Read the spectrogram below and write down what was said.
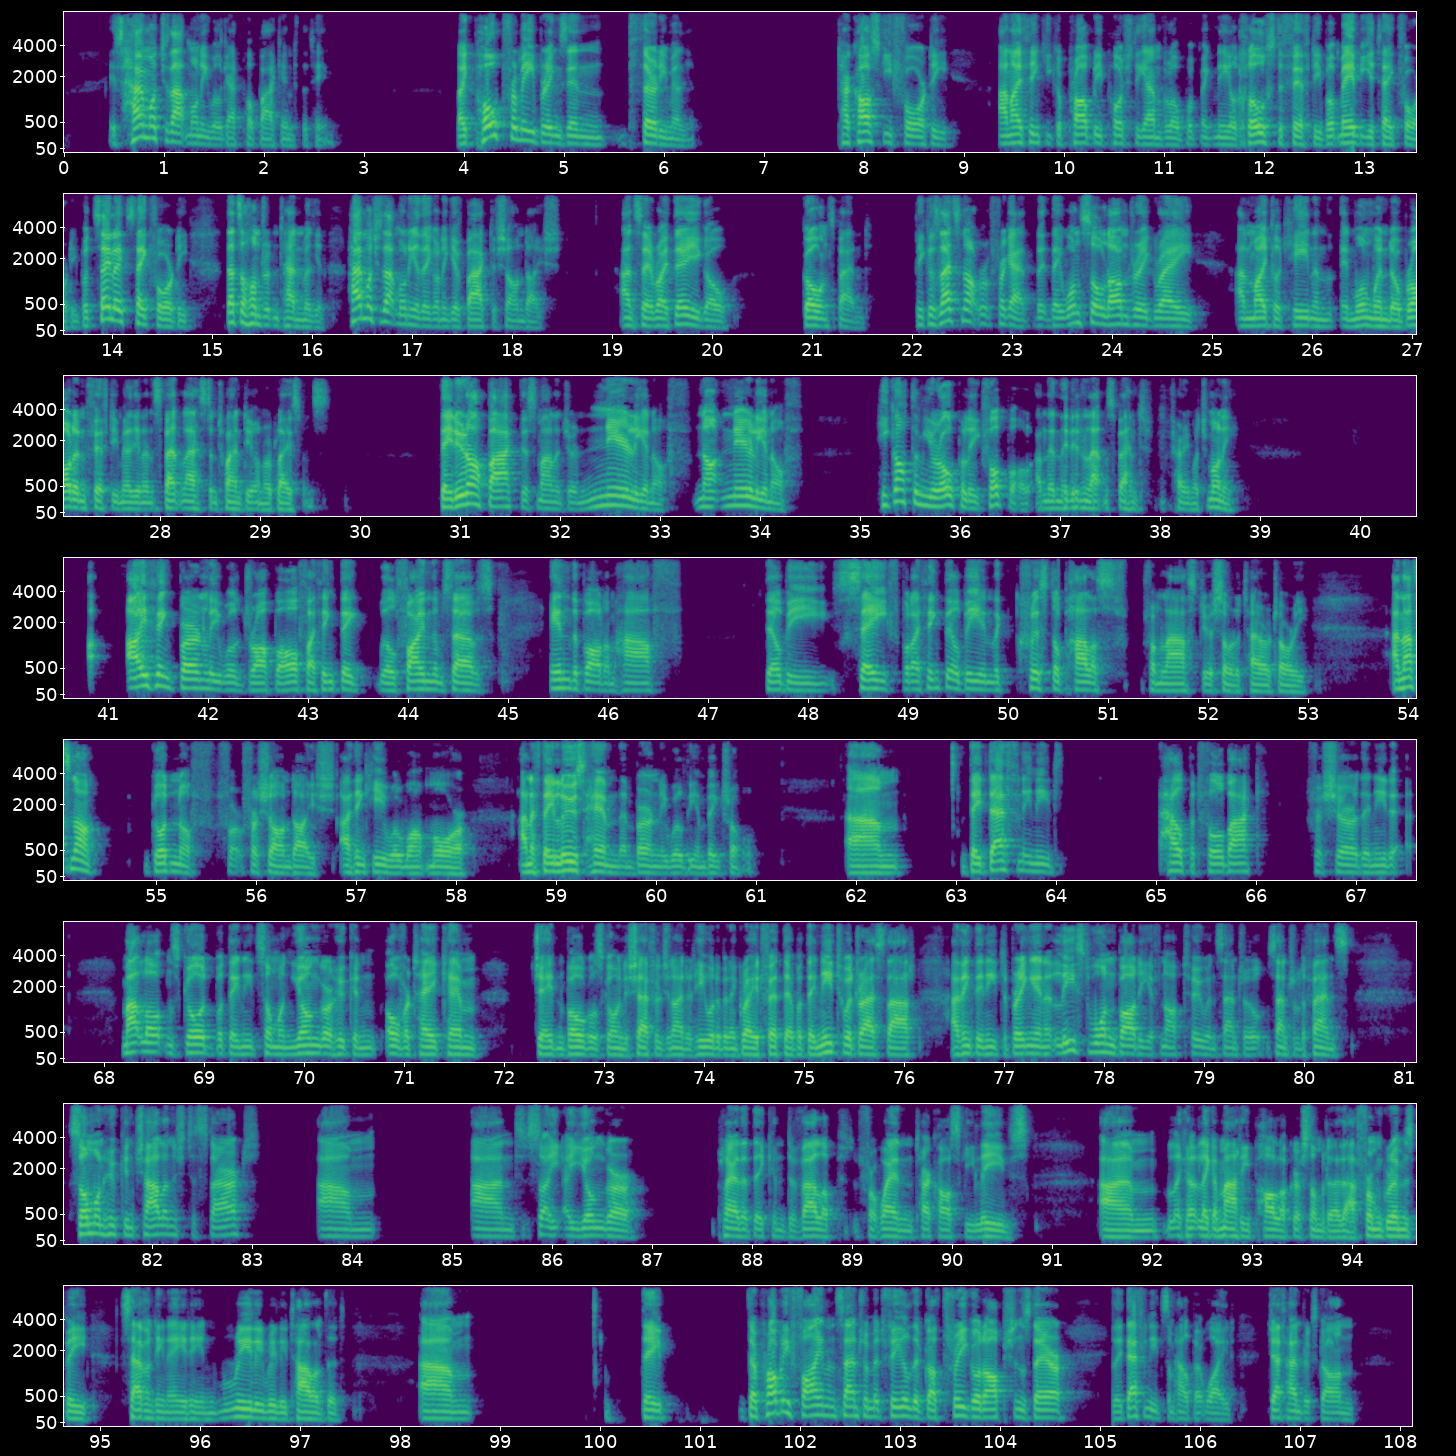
Is how much of that money will get put back into the team? Like Pope for me brings in thirty million. Tarkowski forty, and I think you could probably push the envelope with McNeil close to 50, but maybe you take 40. But say let's take 40. That's 110 million. How much of that money are they going to give back to Sean Dyche? And say, right, there you go. Go and spend. Because let's not forget that they once sold Andre Gray and Michael Keane in, in one window, brought in 50 million and spent less than 20 on replacements. They do not back this manager nearly enough. Not nearly enough. He got them Europa League football, and then they didn't let him spend very much money. I think Burnley will drop off. I think they will find themselves in the bottom half. They'll be safe, but I think they'll be in the Crystal Palace from last year sort of territory. And that's not good enough for, for Sean Dyche. I think he will want more. And if they lose him, then Burnley will be in big trouble. Um, they definitely need help at fullback for sure. They need Matt Lowton's good, but they need someone younger who can overtake him. Jaden Bogle's going to Sheffield United. He would have been a great fit there, but they need to address that. I think they need to bring in at least one body, if not two, in central central defence. Someone who can challenge to start, um, and so a, a younger player that they can develop for when Tarkowski leaves, um, like a, like a Mattie Pollock or somebody like that from Grimsby, 17, 18, really, really talented. Um, they they're probably fine in central midfield. They've got three good options there. They definitely need some help out wide. Jeff Hendrick's gone.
